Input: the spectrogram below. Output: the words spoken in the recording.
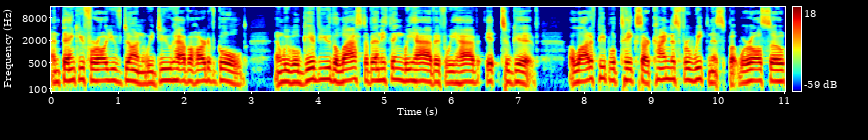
and thank you for all you've done. We do have a heart of gold and we will give you the last of anything we have if we have it to give. A lot of people takes our kindness for weakness, but we're also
